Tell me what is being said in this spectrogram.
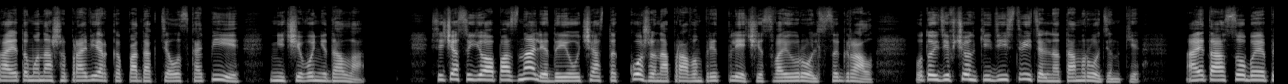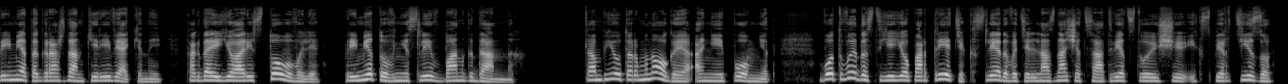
поэтому наша проверка по дактилоскопии ничего не дала. Сейчас ее опознали, да и участок кожи на правом предплечье свою роль сыграл. У той девчонки действительно там родинки. А это особая примета гражданки Ревякиной. Когда ее арестовывали, примету внесли в банк данных. Компьютер многое о ней помнит. Вот выдаст ее портретик, следователь назначит соответствующую экспертизу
